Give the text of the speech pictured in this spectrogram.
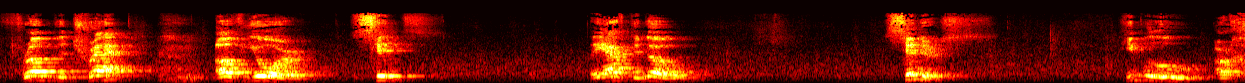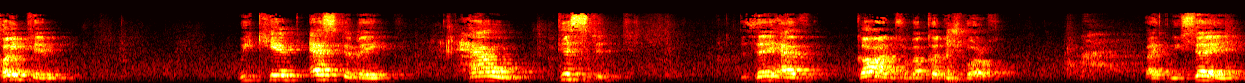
from the trap of your sins. They have to know sinners, people who are chaytim, we can't estimate how distant they have gone from HaKadosh Baruch Like we say,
